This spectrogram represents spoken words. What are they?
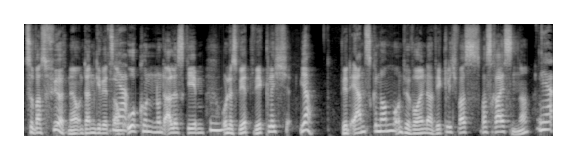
zu was führt. Ne? Und dann wird es Ja. auch Urkunden und alles geben. Und es wird wirklich, ja, wird ernst genommen und wir wollen da wirklich was, was reißen. Ne? Ja.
